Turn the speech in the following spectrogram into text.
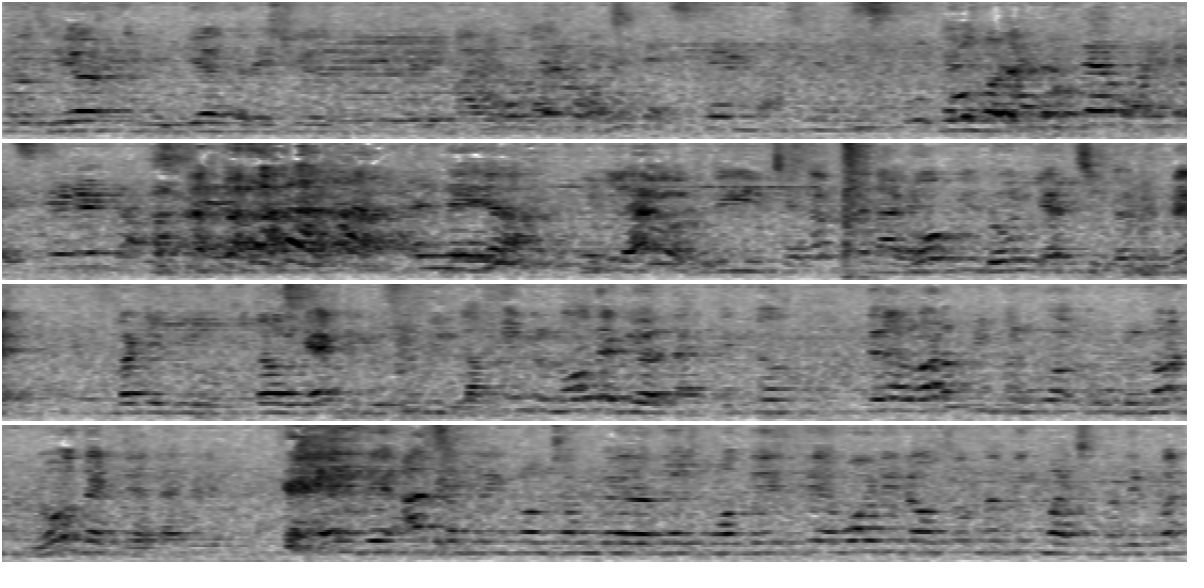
Because here in India, the ratio is very, very high. I hope they're all diabetics. tested downstairs. I hope they're all tested and then, Yeah, you will have a free checkup, and I hope you don't get sugar in it. But if you don't get, you should be lucky to know that you are that. Because there are a lot of people who, are, who do not know that they are diabetic. And they are suffering from somewhere or other small, they, they avoid it also, nothing much, nothing much.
